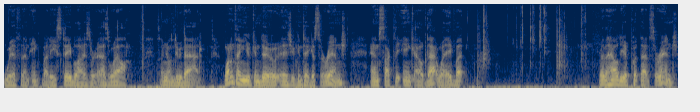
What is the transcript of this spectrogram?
with an ink buddy stabilizer as well. So I'm going to do that. One thing you can do is you can take a syringe and suck the ink out that way, but where the hell do you put that syringe?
